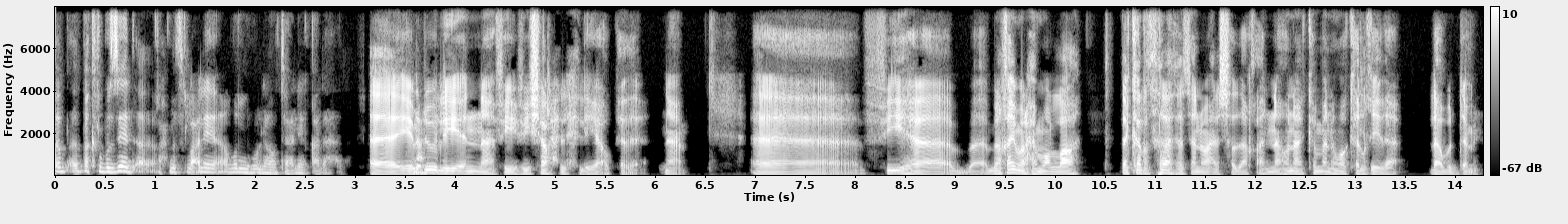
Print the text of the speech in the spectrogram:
بكر أبو زيد رحمة الله عليه أظنه له تعليق على هذا. آه، يبدو نعم. لي أنه في في شرح الحلية أو كذا. نعم. آه، فيها ابن القيم رحمه الله ذكر ثلاثة أنواع الصداقة أن هناك من هو كالغذاء لا بد منه.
